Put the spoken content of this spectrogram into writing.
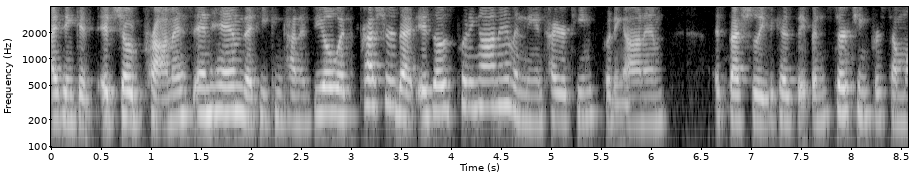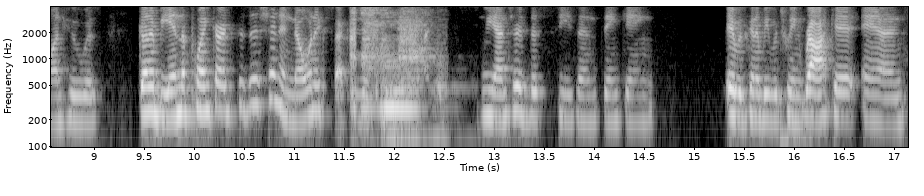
I think it, it showed promise in him that he can kind of deal with pressure that Izzo's putting on him and the entire team's putting on him, especially because they've been searching for someone who was going to be in the point guard position and no one expected it. we entered this season thinking it was going to be between Rocket and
